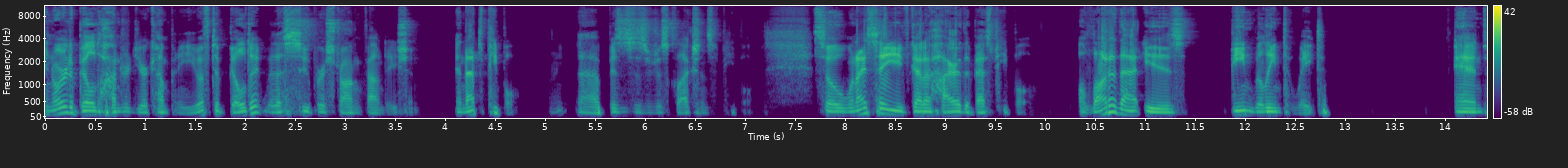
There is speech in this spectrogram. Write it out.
in order to build a hundred year company, you have to build it with a super strong foundation, and that's people. Uh, businesses are just collections of people. So when I say you've got to hire the best people, a lot of that is being willing to wait. And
